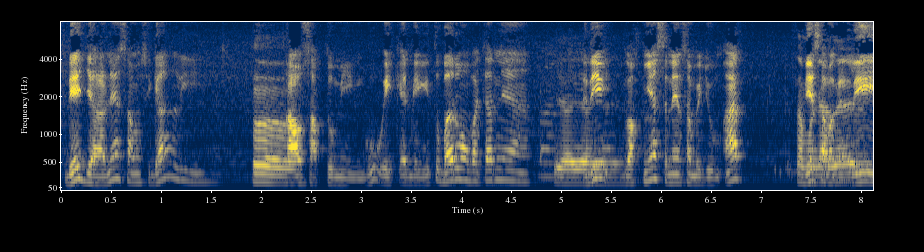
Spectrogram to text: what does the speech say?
dia jalannya sama si Gali Hmm. kalau Sabtu Minggu weekend kayak gitu baru sama pacarnya Iya, iya, jadi iya, iya. waktunya Senin sampai Jumat Sama dia sama Gali. Gali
